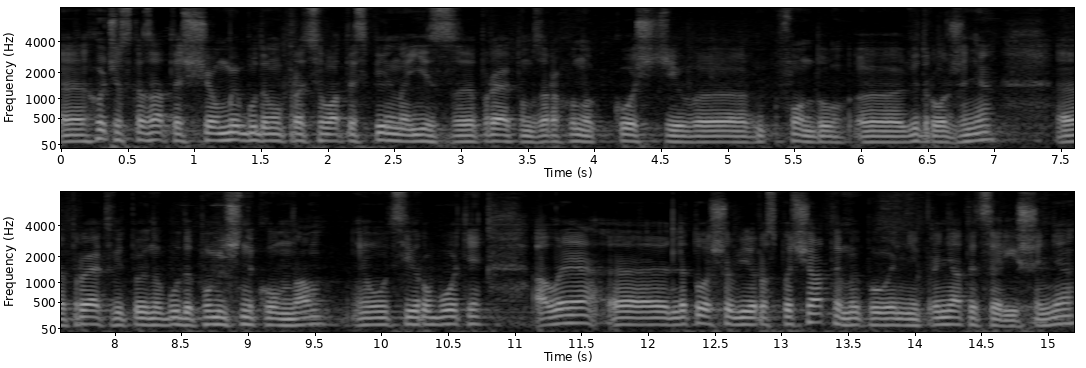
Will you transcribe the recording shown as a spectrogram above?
Е, Хочу сказати, що ми будемо працювати спільно із проєктом за рахунок коштів е, фонду е, відродження. Е, Проєкт, відповідно, буде помічником нам у цій роботі. Але е, для того, щоб її розпочати, ми повинні прийняти це рішення,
